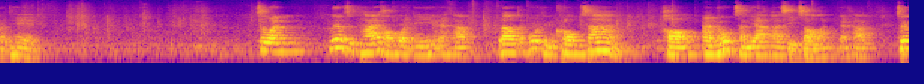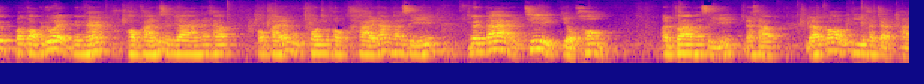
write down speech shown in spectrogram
ประเทศ ส่วนเรื่องสุดท้ายของบทนี้นะครับ เราจะพูดถึงโครงสร้างของอนุสัญญาภาษีซ้อนนะครับ ซึ่งประกอบไปด้วยหนึ่งฮะขอบขายอนุสัญญานะครับขอบขายด้านบุคคลขอบขายด้านภาษี เงินได้ที่เกี่ยวข้องอัตราภาษีนะครับ แล้วก็วิธีขจัดภา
